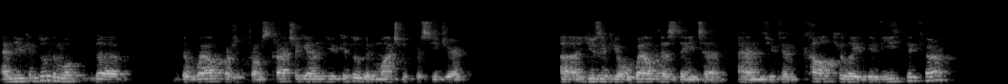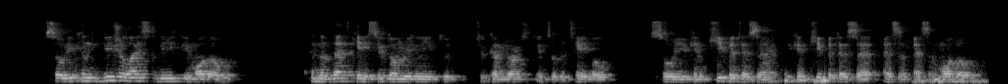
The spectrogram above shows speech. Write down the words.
and you can do the the the well project from scratch again. You can do the matching procedure uh, using your well test data, and you can calculate the VFP curve. So you can visualize the VFP model and in that case, you don't really need to, to convert it into the table. So you can keep it as a you can keep it as a as a as a model.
